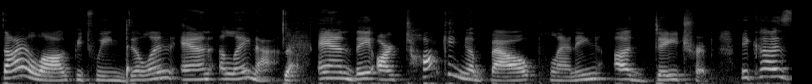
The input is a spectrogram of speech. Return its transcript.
dialogue between Dylan and Elena. Yeah. And they are talking about planning a day trip because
